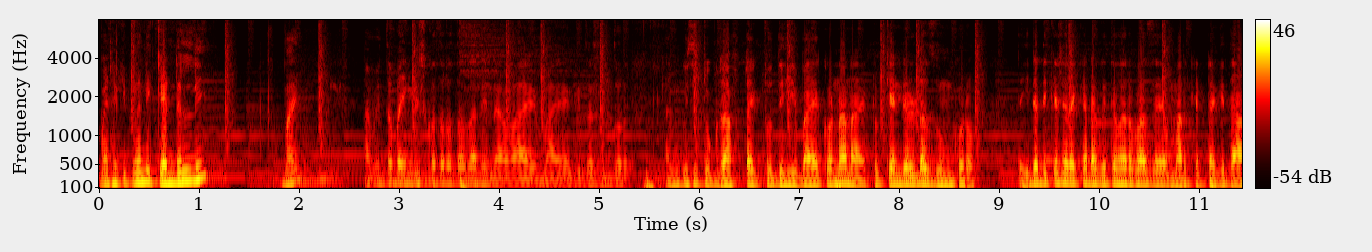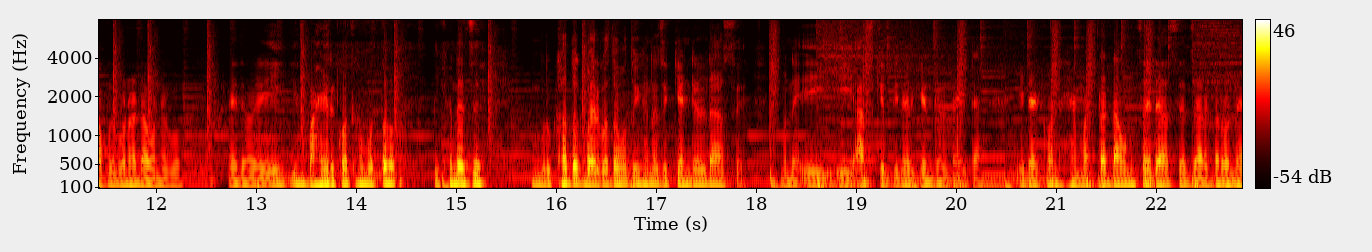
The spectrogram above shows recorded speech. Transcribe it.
ভাইটা কি জানি ক্যান্ডেল নি? ভাই? আমি তো ভাই ইংলিশ কথাটা তো জানি না ভাই ভাই কি তো সুন্দর। আমি কিছু একটু গ্রাফটা একটু দেখি ভাই এখন না না একটু ক্যান্ডেলটা জুম করো। তো এটা দিকে সেটা কেটা কইতে পারবা যে মার্কেটটা কি আপ হইব না ডাউন হইব? এই দেখো এই বাইরের কথা মতো এখানে যে খাতক বাইরের কথা মতো এখানে যে ক্যান্ডেলটা আছে মানে এই এই আজকের দিনের ক্যান্ডেলটা এটা। এটা এখন হ্যামারটা ডাউন সাইডে আছে, যার কারণে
